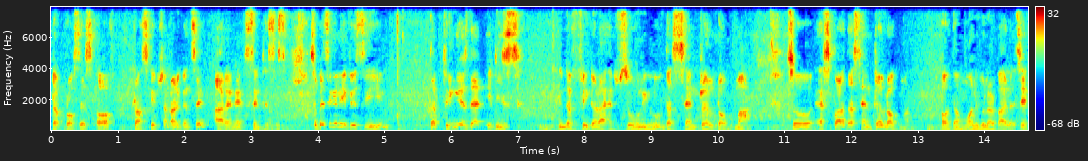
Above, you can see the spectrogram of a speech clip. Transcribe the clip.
the process of transcription or you can say RNA synthesis. So basically if you see the thing is that it is in the figure I have shown you the central dogma. So as per the central dogma of the molecular biology,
